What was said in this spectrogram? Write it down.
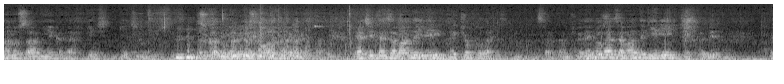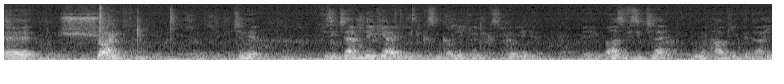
nanosaniye kadar genç gençliyorsunuz. Su. Gerçekten zamanda ileri gitmek çok kolay. İspatlanmış. Önemli olan zamanda geriye gitmek tabii. Ee, şu an şimdi fizikçiler burada ikiye ayrılıyor. Bir kısmı kabul etmiyor, bir kısmı kabul ediyor. Ee, bazı fizikçiler Hawking de dahil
